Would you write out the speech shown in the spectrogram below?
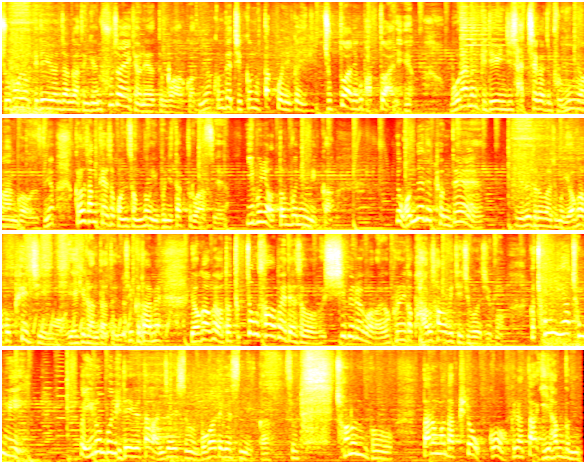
주호영 비대위원장 같은 경우는 후자의 견해였던 것 같거든요. 근데 지금 딱 보니까 죽도 아니고 밥도 아니에요. 뭘 하는 비대위인지 자체가 좀 불분명한 거거든요. 그런 상태에서 권성동 이분이 딱 들어왔어요. 이분이 어떤 분입니까? 원내대표인데 예를 들어가지고 뭐 여가부 폐지 뭐 얘기를 한다든지 그 다음에 여가부의 어떤 특정 사업에 대해서 시비를 걸어요. 그러니까 바로 사업이 뒤집어지고 그러니까 총리야 총리. 그러니까 이런 분이 비대위에 딱 앉아 있으면 뭐가 되겠습니까? 그래서 저는 뭐 다른 건 다 필요 없고 그냥 딱 이 한 분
